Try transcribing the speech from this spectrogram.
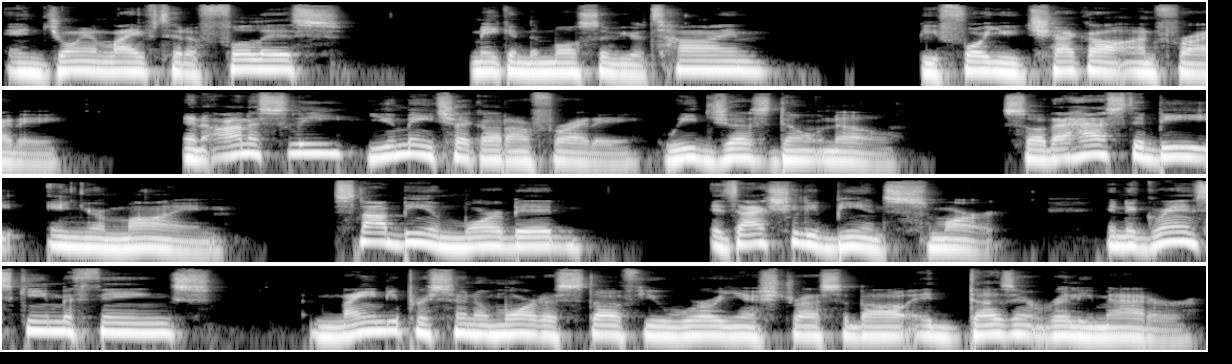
enjoying life to the fullest, making the most of your time before you check out on Friday. And honestly, you may check out on Friday. We just don't know. So that has to be in your mind. It's not being morbid, it's actually being smart. In the grand scheme of things, 90% or more of the stuff you worry and stress about, it doesn't really matter.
